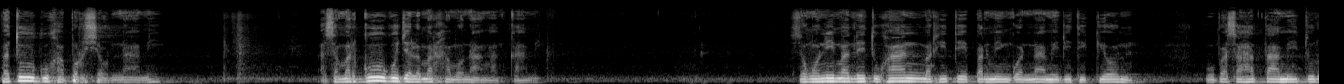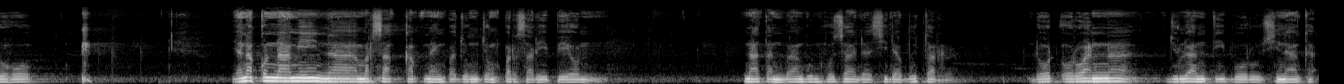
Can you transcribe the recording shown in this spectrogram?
Patugu ha porsyon nami. Asa margugu jala marhamonangan kami. Songonimad le Tuhan marhite parmingguan nami di tikyon. Upasahat kami turoho Yanakon nami na marsakap na yung pajongjong parsaripion. Natan bangun husada sida butar. Dot orwana julanti boru sinaga.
